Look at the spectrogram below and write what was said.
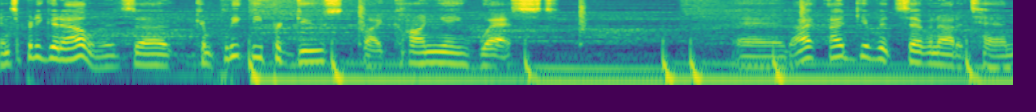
and it's a pretty good album. It's uh, completely produced by Kanye West and I, would give it seven out of ten.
